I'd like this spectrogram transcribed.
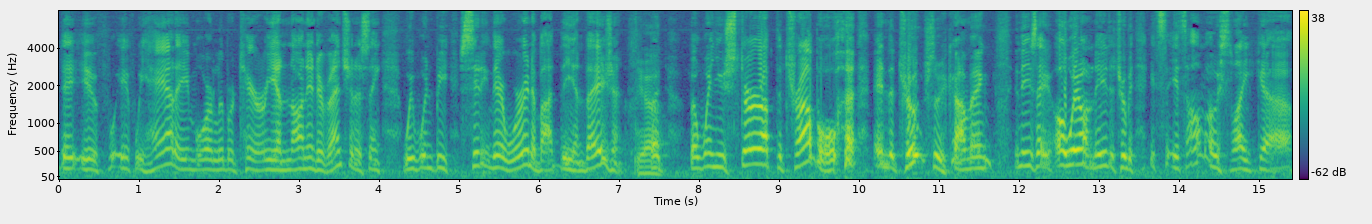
that if if we had a more libertarian, non-interventionist thing, we wouldn't be sitting there worrying about the invasion. Yeah. But but when you stir up the trouble and the troops are coming, and you say, "Oh, we don't need the troops," it's it's almost like uh,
